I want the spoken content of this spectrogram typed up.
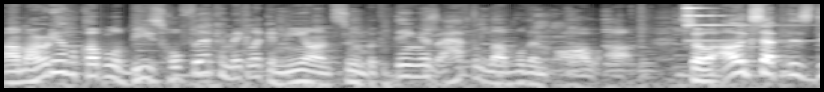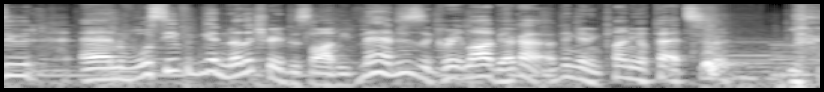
Um, I already have a couple of bees. Hopefully I can make like a neon soon. But the thing is, I have to level them all up. So I'll accept this dude, and we'll see if we can get another trade this lobby. Man, this is a great lobby. I got, I've been getting plenty of pets.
